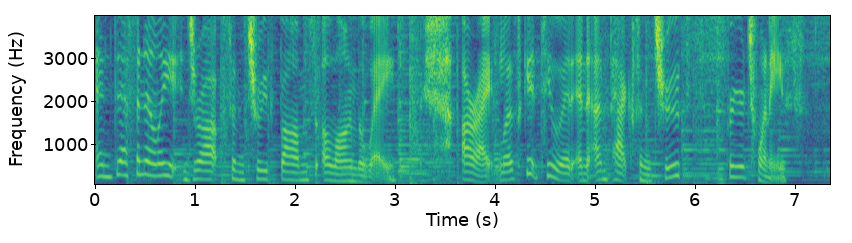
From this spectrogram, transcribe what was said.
and definitely drop some truth bombs along the way. All right, let's get to it and unpack some truths for your 20s.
